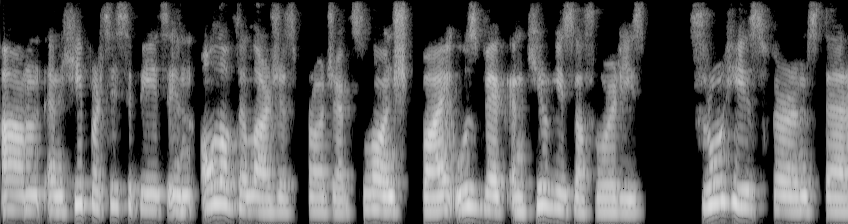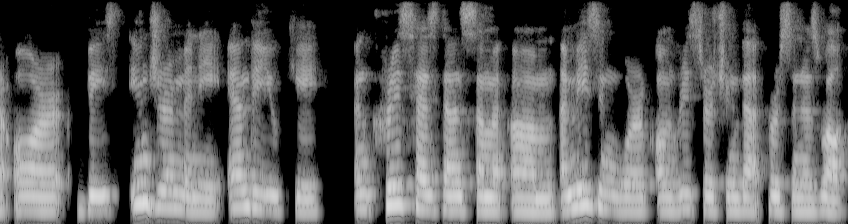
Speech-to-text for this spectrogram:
um, and he participates in all of the largest projects launched by Uzbek and Kyrgyz authorities through his firms that are based in Germany and the UK. And Chris has done some um, amazing work on researching that person as well.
